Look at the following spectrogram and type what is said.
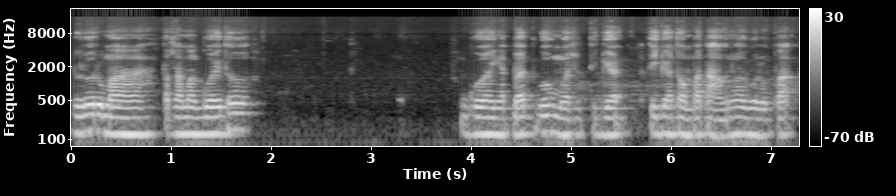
Dulu rumah pertama gue itu gue ingat banget gue umur 3, 3 atau 4 tahun lah gue lupa.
